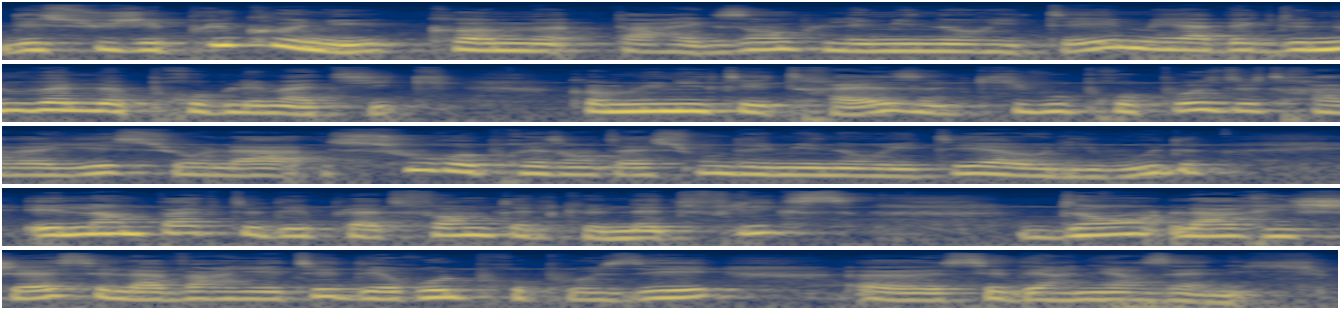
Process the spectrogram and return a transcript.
des sujets plus connus comme par exemple les minorités, mais avec de nouvelles problématiques comme l'unité 13 qui vous propose de travailler sur la sous-représentation des minorités à Hollywood et l'impact des plateformes telles que Netflix dans la richesse et la variété des rôles proposés euh, ces dernières années.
